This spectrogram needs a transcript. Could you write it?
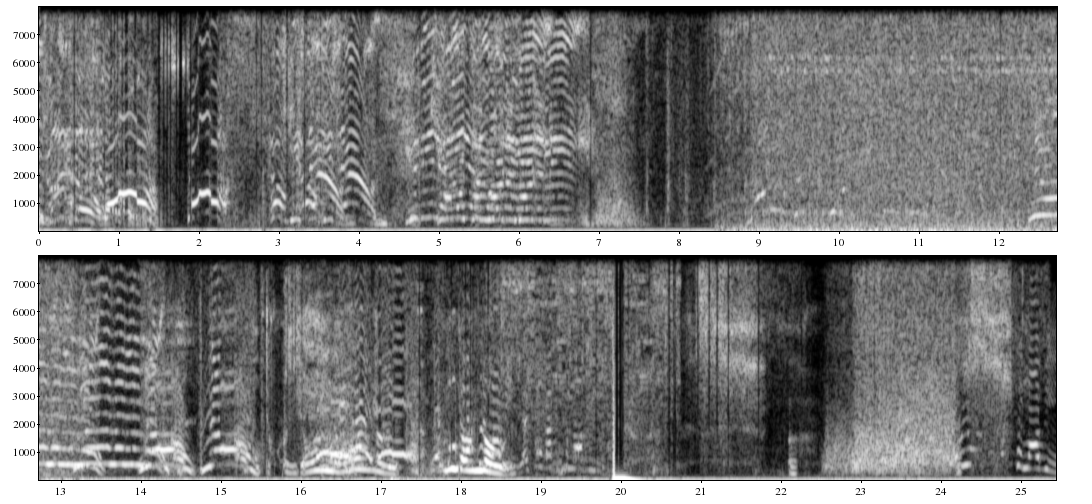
Bonnie! Stop! Stop! Help, he's down! You need help more than more than me! No! No! No! Darn, darn, darn. Darn, darn. Let's go back to the lobby. Let's to lobby.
